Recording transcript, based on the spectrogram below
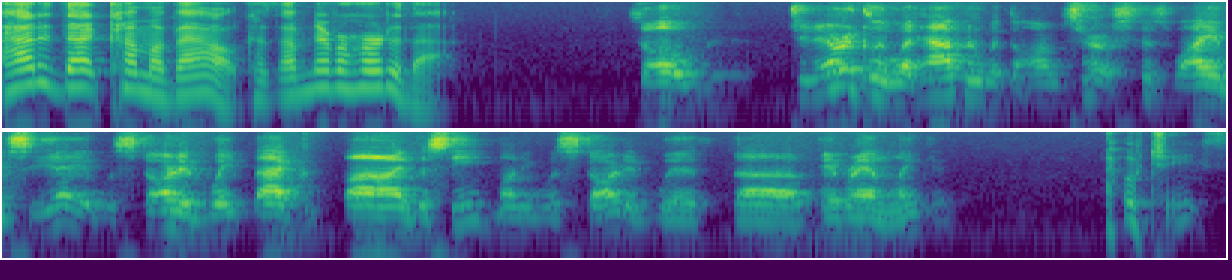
How did that come about? Because I've never heard of that. So generically, what happened with the Armed Services YMCA? It was started way back by the seed money was started with uh, Abraham Lincoln. Oh, jeez.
